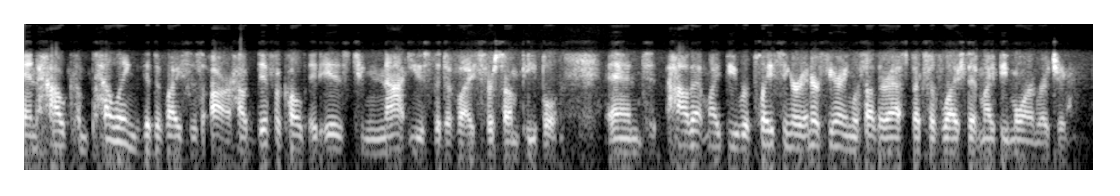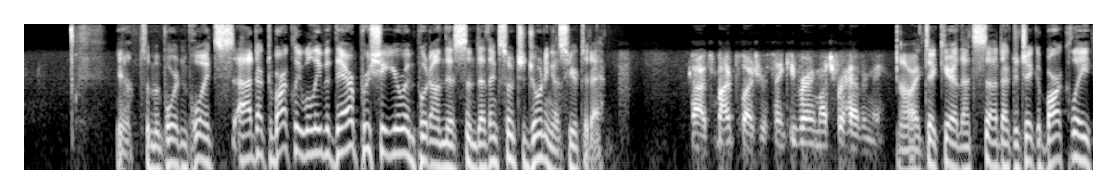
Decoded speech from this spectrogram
and how compelling the devices are, how difficult it is to not use the device for some people, and how that might be replacing or interfering with other aspects of life that might be more enriching. Yeah, some important points. Uh, Dr. Barkley, we'll leave it there. Appreciate your input on this, and uh, thanks so much for joining us here today. Uh, it's my pleasure. Thank you very much for having me. All right, take care. That's uh, Dr. Jacob Barkley,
